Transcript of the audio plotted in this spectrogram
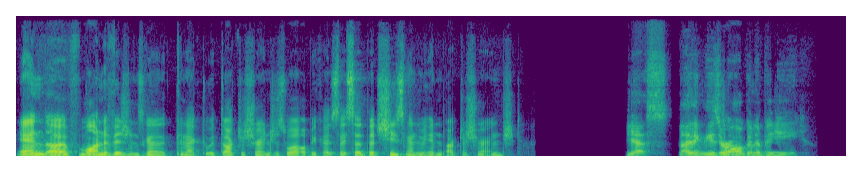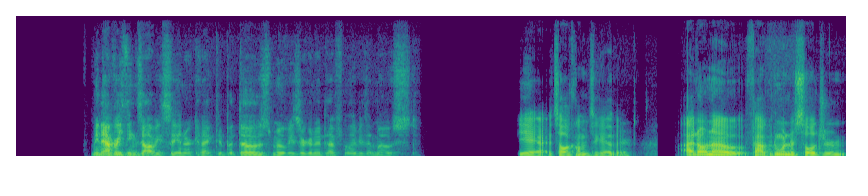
and uh WandaVision's gonna connect with Doctor Strange as well because they said that she's gonna be in Doctor Strange. Yes, I think these are all going to be. I mean, everything's obviously interconnected, but those movies are going to definitely be the most. Yeah, it's all coming together. I don't know. Falcon Winter Soldier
